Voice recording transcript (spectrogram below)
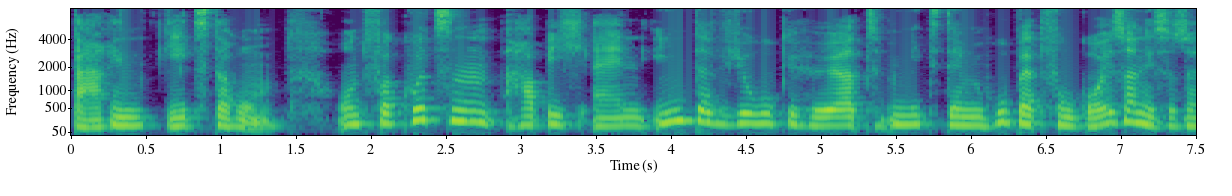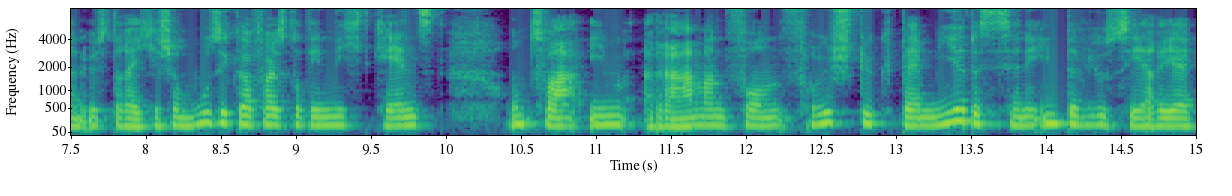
darin geht's darum. Und vor kurzem habe ich ein Interview gehört mit dem Hubert von Geusern, ist also ein österreichischer Musiker, falls du den nicht kennst, und zwar im Rahmen von Frühstück bei mir. Das ist eine Interviewserie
